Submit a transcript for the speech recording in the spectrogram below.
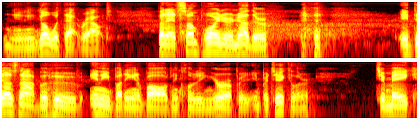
You can go with that route. But at some point or another, it does not behoove anybody involved, including Europe in particular, to make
